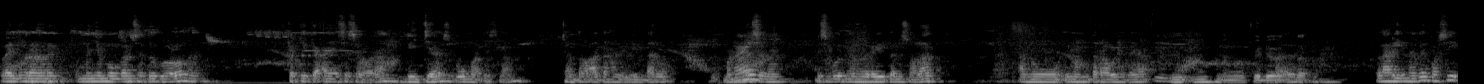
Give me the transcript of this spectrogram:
lain orang rek menyembungkan satu golongan. Ketika ayah seseorang dijaz ku umat Islam contoh Atta Halilintar lah mana senang disebut ngangerikan sholat anu imam tarawih ya. Heeh, anu video lari nanti pasti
